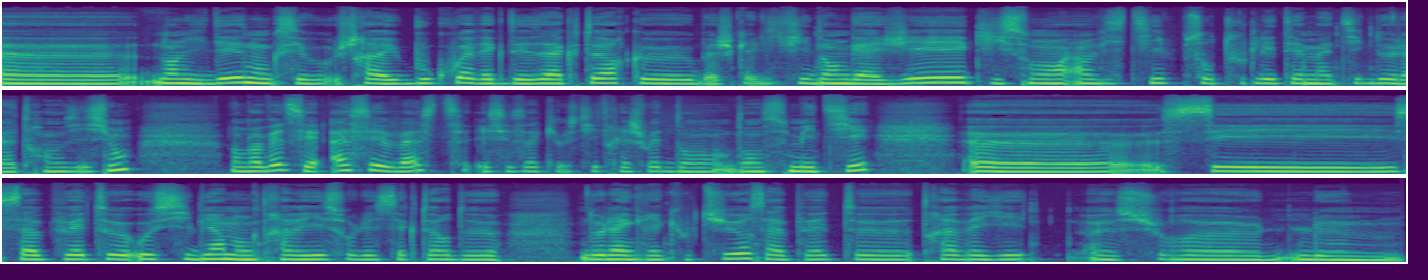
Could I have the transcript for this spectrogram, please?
Euh, dans l'idée, donc je travaille beaucoup avec des acteurs que bah, je qualifie d'engagés, qui sont investis sur toutes les thématiques de la transition. Donc en fait, c'est assez vaste et c'est ça qui est aussi très chouette dans, ce métier. Euh, ça peut être aussi bien donc travailler sur les secteurs de de l'agriculture, ça peut être euh, travailler sur le,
